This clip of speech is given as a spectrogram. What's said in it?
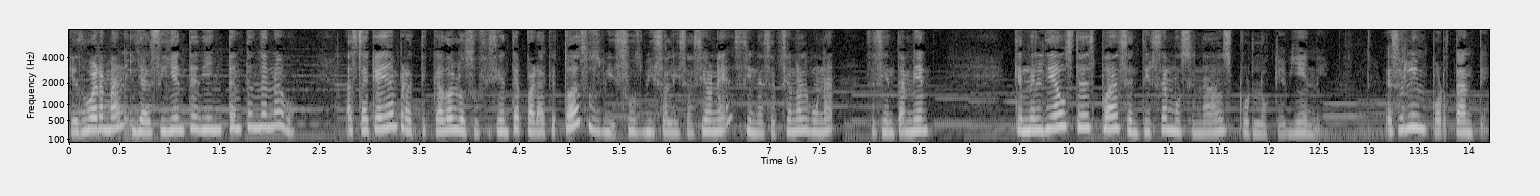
que duerman y al siguiente día intenten de nuevo. Hasta que hayan practicado lo suficiente para que todas sus, sus visualizaciones, sin excepción alguna, se sientan bien. Que en el día ustedes puedan sentirse emocionados por lo que viene. Eso es lo importante,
